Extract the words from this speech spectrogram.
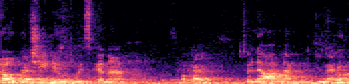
No, but she knew it was gonna, Okay, so now I'm not gonna do anything.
